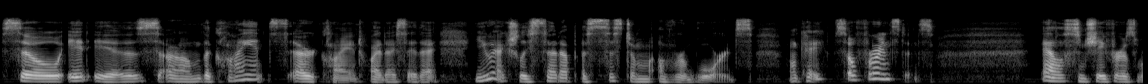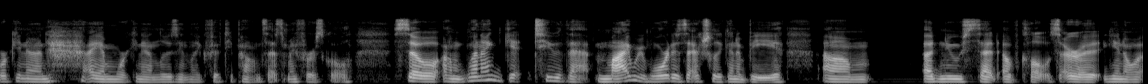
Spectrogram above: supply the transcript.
So it is um, the client's or client. Why did I say that? You actually set up a system of rewards. Okay, so for instance. Allison Schaefer is working on, I am working on losing like 50 pounds. That's my first goal. So um, when I get to that, my reward is actually going to be um, a new set of clothes or a, you know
